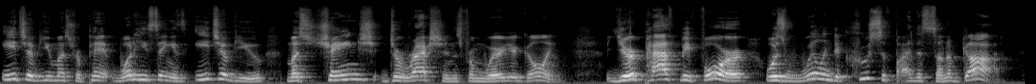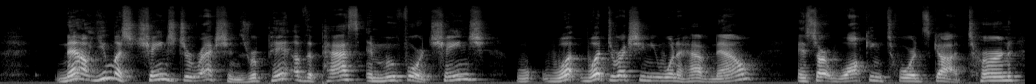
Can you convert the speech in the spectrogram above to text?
each of you must repent, what he's saying is each of you must change directions from where you're going. Your path before was willing to crucify the Son of God. Now you must change directions, repent of the past, and move forward. Change what what direction you want to have now, and start walking towards God. Turn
